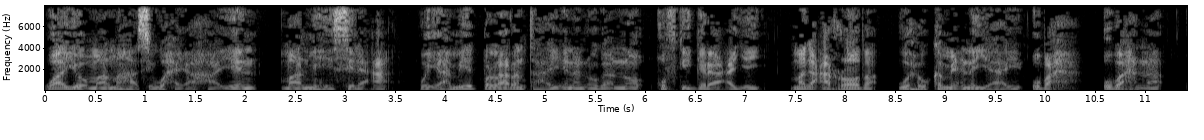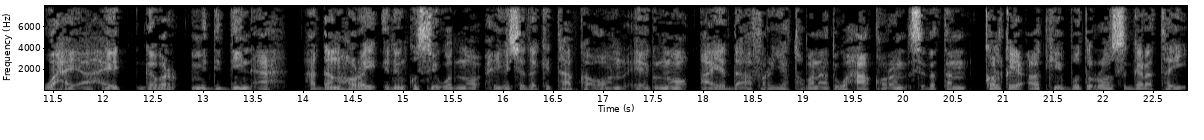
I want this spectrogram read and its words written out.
Waayo maalmahaasi waxay ahaayeen maalmihii silica way ahmiyad ballaaran tahay inaan ogaanno qofkii garaacayey magaca rooda wuxuu ka micno yahay ubax. Ubaxna waxay ahayd gabar mididiin ah. Haddaan horay idinku sii wadno xigashada kitaabka ooan eegno aayadda afar iyo tobanaad waxaa qoran sida tan. Kolkay codkii butros garatay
